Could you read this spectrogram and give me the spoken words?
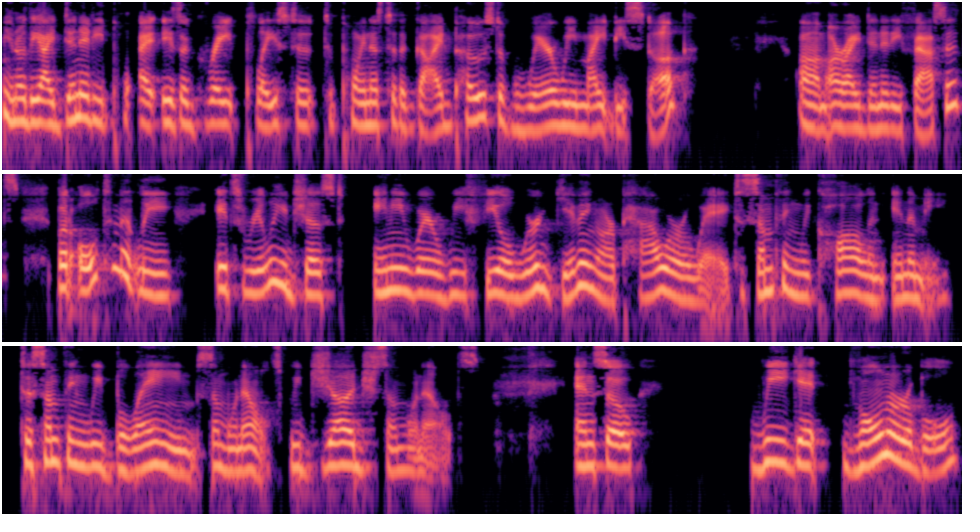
you know the identity uh, is a great place to to point us to the guidepost of where we might be stuck um, our identity facets. But ultimately it's really just anywhere we feel we're giving our power away to something we call an enemy to something we blame someone else we judge someone else and so we get vulnerable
